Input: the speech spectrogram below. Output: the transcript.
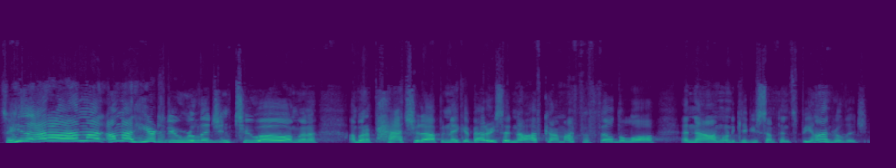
So he said, I'm not, I'm not here to do religion 2.0. I'm going to I'm going to patch it up and make it better. He said, No, I've come, I've fulfilled the law, and now I'm going to give you something that's beyond religion.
